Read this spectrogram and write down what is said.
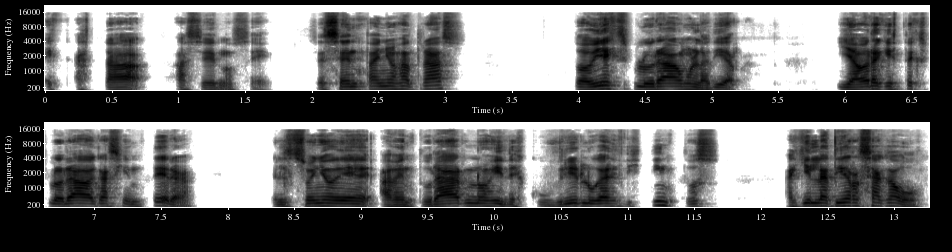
eh, hasta hace, no sé, 60 años atrás, todavía explorábamos la Tierra. Y ahora que está explorada casi entera, el sueño de aventurarnos y descubrir lugares distintos, aquí en la Tierra se acabó.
